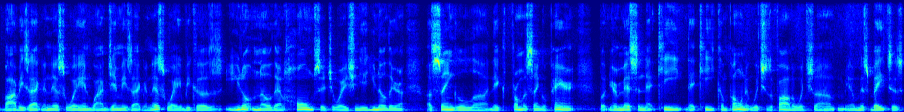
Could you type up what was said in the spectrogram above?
Bobby's acting this way and why Jimmy's acting this way because you don't know that home situation. You, you know they're a single, uh, they from a single parent, but you're missing that key that key component, which is a father, which um, you know Miss Bates is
